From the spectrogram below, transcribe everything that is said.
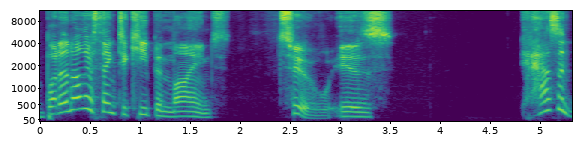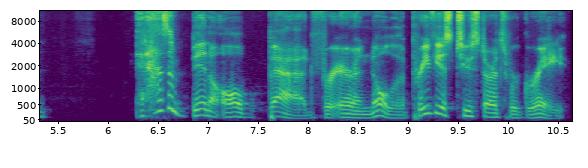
but another thing to keep in mind too is it hasn't it hasn't been all bad for Aaron Nola. The previous two starts were great.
